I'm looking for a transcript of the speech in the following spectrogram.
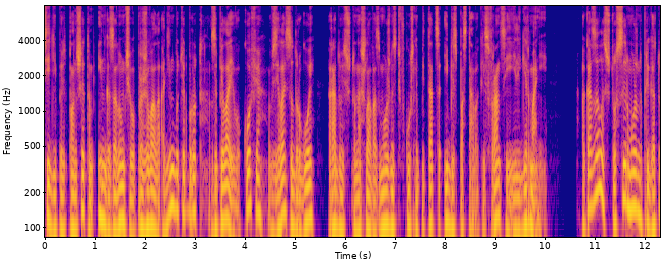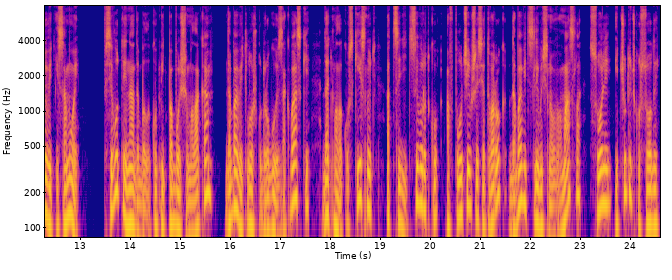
Сидя перед планшетом, Инга задумчиво проживала один бутерброд, запила его кофе, взялась за другой, радуясь, что нашла возможность вкусно питаться и без поставок из Франции или Германии. Оказалось, что сыр можно приготовить и самой. Всего-то и надо было купить побольше молока, добавить ложку-другую закваски, дать молоку скиснуть, отцедить сыворотку, а в получившийся творог добавить сливочного масла, соли и чуточку соды,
